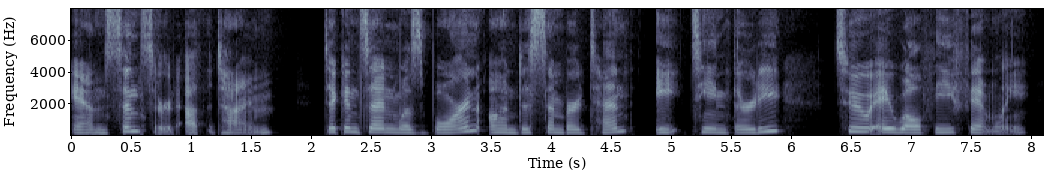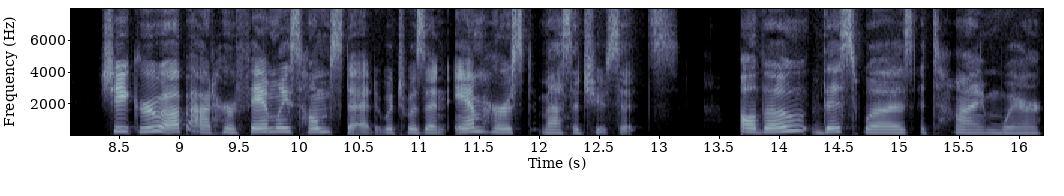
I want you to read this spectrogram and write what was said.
and censored at the time. Dickinson was born on December 10, 1830, to a wealthy family. She grew up at her family's homestead, which was in Amherst, Massachusetts. Although this was a time where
